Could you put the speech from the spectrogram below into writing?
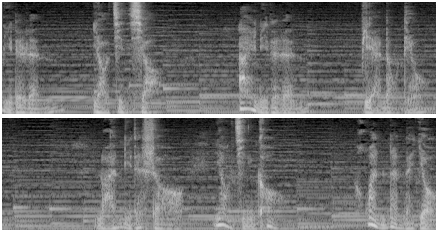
你的人要尽孝，爱你的人别弄丢。暖你的手要紧扣，患难的友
